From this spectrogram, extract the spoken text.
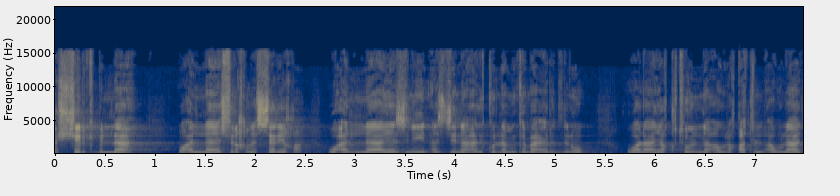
الشرك بالله وألا يسرقن السرقة وألا يزنين الزنا هذه كلها من كبائر الذنوب. ولا يقتلن أو قتل الأولاد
